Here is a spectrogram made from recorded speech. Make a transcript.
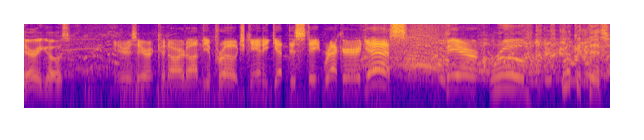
There he goes. Here's Erik Kynard on the approach. Can he get this state record? Yes! Fair room. Look at this.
